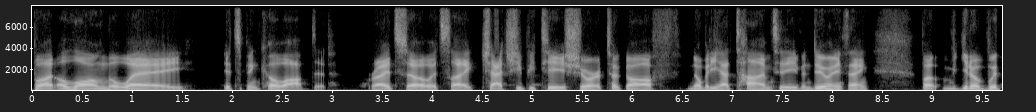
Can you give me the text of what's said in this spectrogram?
but along the way it's been co-opted right so it's like chat gpt sure took off nobody had time to even do anything. But you know, with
